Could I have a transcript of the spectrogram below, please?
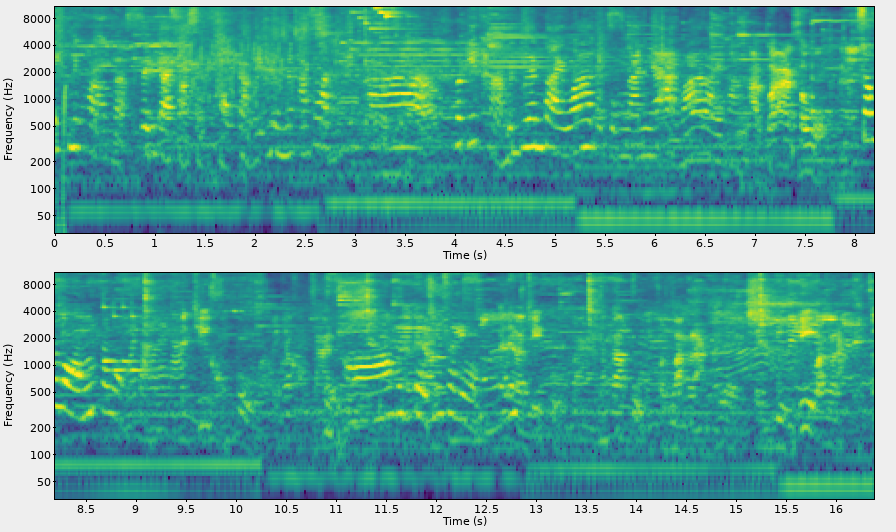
มีความชิคมีความแบบเป็นการสะสมของเก่านิดนึงนะคะ สวัสดีค่ะ เมื่อกี้ถามเพื่อนๆไปว่าตกลงร้านเนี้ยอ่านว่าอะไรคะ อ่านว่าสวงนะสวงสวงมาจากอะไรคะ เป็นชื่อของปู่อะเป็นเจ้าของร้านอ๋อคุณปู่ชื่อสวง ก็เลยเอาชื่อปู่มาแล้วก็ปู่เป็นคนวางหลังก็เลยเป็นอยู่ที่วังหลังส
